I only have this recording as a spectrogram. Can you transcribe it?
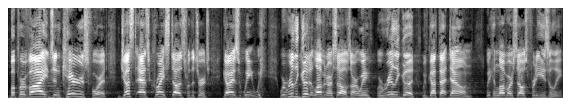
but provides and cares for it, just as Christ does for the church. Guys, we, we, we're really good at loving ourselves, aren't we? We're really good. We've got that down. We can love ourselves pretty easily,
